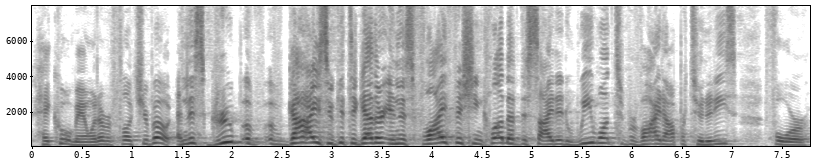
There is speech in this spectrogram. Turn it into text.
Hey, cool, man, whatever floats your boat. And this group of, of guys who get together in this fly fishing club have decided we want to provide opportunities for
